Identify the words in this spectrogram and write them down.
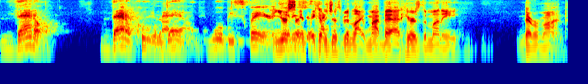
that'll that'll cool him down. We'll be square. And you're it's saying they could have like- just been like, "My bad. Here's the money. Never mind."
